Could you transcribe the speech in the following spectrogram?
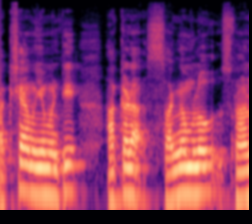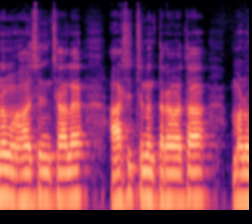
లక్ష్యం ఏమంటే అక్కడ సంఘంలో స్నానం ఆశించాలా? ఆశించిన తర్వాత మనం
